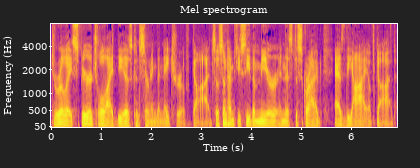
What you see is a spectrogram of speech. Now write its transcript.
to relay spiritual ideas concerning the nature of God. So sometimes you see the mirror in this described as the eye of God.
